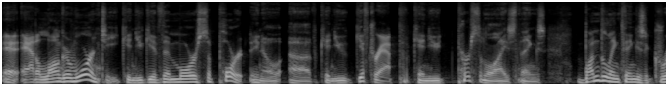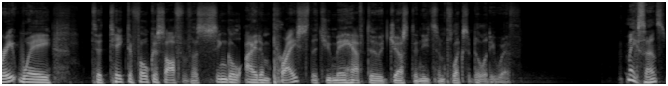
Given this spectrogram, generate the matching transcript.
add a longer warranty? Can you give them more support? You know, uh, can you gift wrap? Can you personalize things? Bundling things is a great way to take the focus off of a single item price that you may have to adjust and need some flexibility with. Makes sense.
